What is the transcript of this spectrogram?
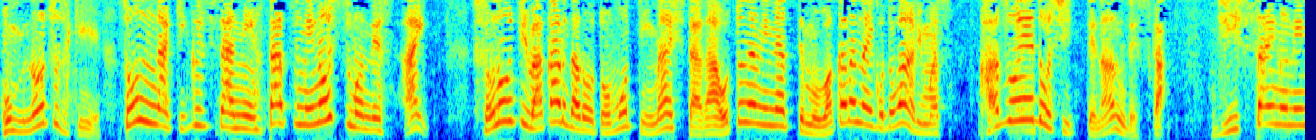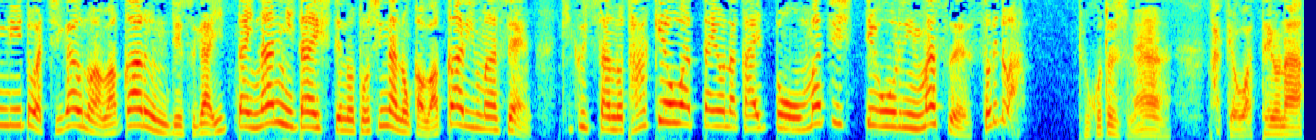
本部の続き。そんな菊池さんに二つ目の質問です。はい。そのうちわかるだろうと思っていましたが、大人になってもわからないことがあります。数え年って何ですか？実際の年齢とは違うのはわかるんですが、一体何に対しての年なのかわかりません。菊池さんの竹を割ったような回答をお待ちしております。それでは、ということですね。竹を割ったような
